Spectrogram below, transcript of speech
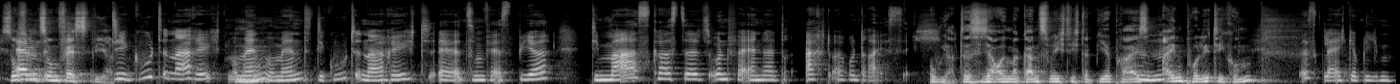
So viel ähm, zum Festbier. Die gute Nachricht, Moment, mhm. Moment, die gute Nachricht äh, zum Festbier. Die Maß kostet unverändert 8,30 Euro. Oh ja, das ist ja auch immer ganz wichtig, der Bierpreis. Mhm. Ein Politikum. Ist gleich geblieben.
